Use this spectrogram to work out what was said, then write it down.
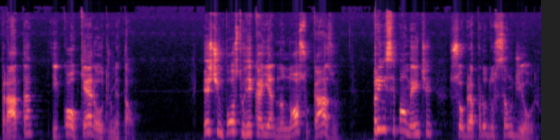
prata e qualquer outro metal. Este imposto recaía, no nosso caso, principalmente sobre a produção de ouro.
